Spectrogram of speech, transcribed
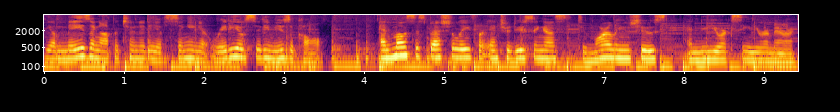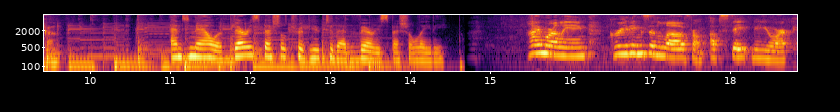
the amazing opportunity of singing at Radio City Music Hall, and most especially for introducing us to Marleen Schuss and New York Senior America. And now a very special tribute to that very special lady. Hi, Marleen. Greetings and love from upstate New York.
